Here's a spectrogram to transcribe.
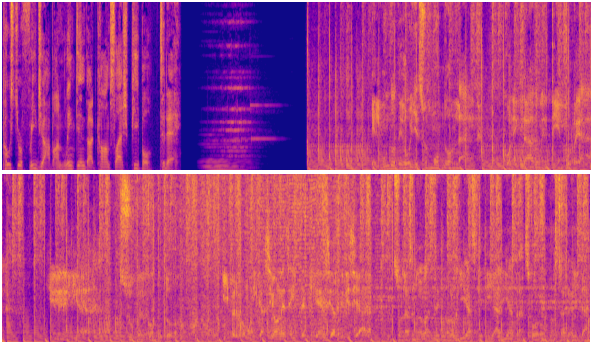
Post your free job on linkedin.com/people slash people today. El mundo de hoy es un mundo online, conectado en tiempo real. Genética, supercómputo, hipercomunicaciones e inteligencia artificial. Son las nuevas tecnologías que día a día transforman nuestra realidad.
